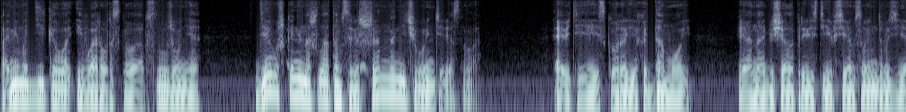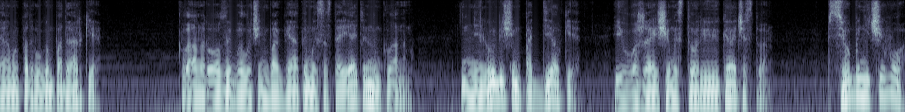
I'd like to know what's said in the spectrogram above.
Помимо дикого и варварского обслуживания, девушка не нашла там совершенно ничего интересного. А ведь ей скоро ехать домой, и она обещала привезти всем своим друзьям и подругам подарки. Клан Розы был очень богатым и состоятельным кланом, не любящим подделки и уважающим историю и качество — все бы ничего.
